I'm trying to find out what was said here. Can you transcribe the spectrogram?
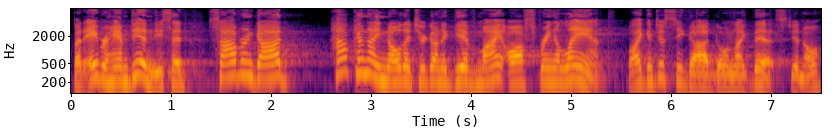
But Abraham didn't. He said, Sovereign God, how can I know that you're going to give my offspring a land? Well, I can just see God going like this, you know?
